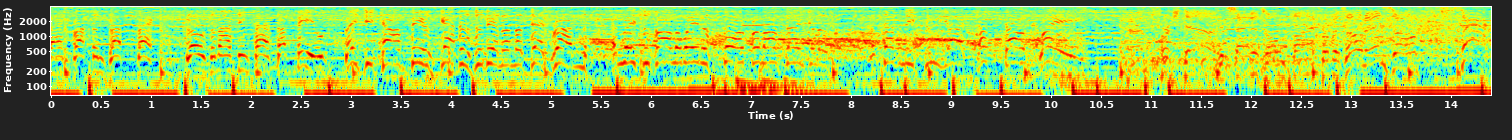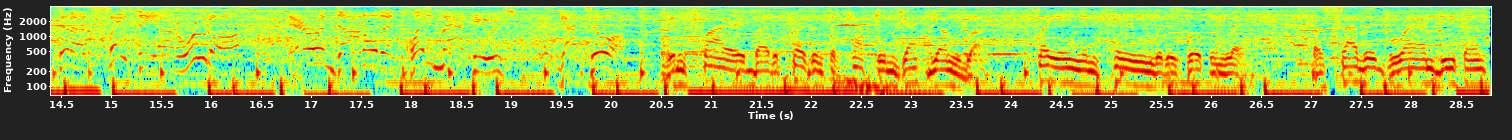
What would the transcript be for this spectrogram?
Drawn back, and drops back. Throws an arching pass upfield. Lazy Tom Fears gathers it in on the dead run and races all the way to score for Los Angeles. A 72-yard touchdown play. First down inside his own five from his own end zone. Sacked and a safety on Rudolph. Aaron Donald and Clay Matthews got to him. Inspired by the presence of Captain Jack Youngblood, playing in pain with his broken leg. A savage Ram defense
